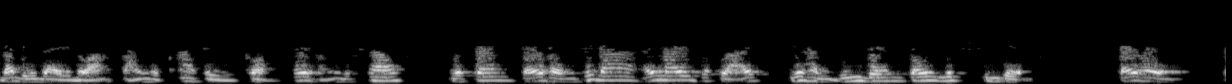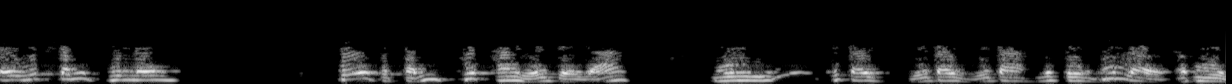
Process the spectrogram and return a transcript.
đã bị đầy đọa tại một a tỳ. Còn thế hận được sao? Một trang tội hồn thứ ba hãy nay thuật lại những hành vi đen tối lúc sinh tiền tội hồn tôi nhất sống chuyên môn. Chế thực phẩm thuốc thang rượu, chè, giả. Mùi thức cây, rượu cây, rượu ta, nước tương kiếm lời thật nhiều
